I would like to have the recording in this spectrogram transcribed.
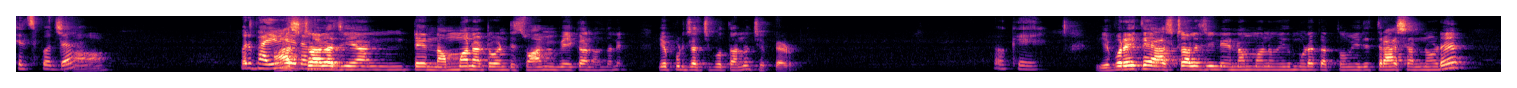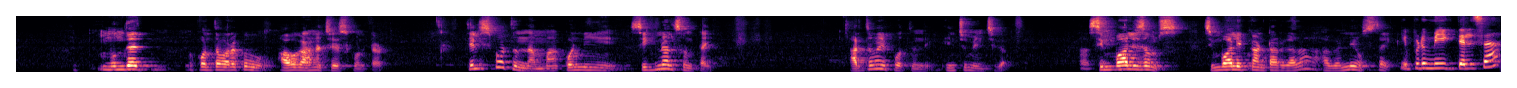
తెలిసిపోద్దా. మరి భయం? ఆస్ట్రాలజీ అంటే నమ్మనటువంటి స్వామి వివేకానందనే ఎప్పుడు చచ్చిపోతానో చెప్పాడు. ఓకే. ఎవరైతే ఆస్ట్రాలజీ నేను నమ్మను ఇది మూఢకత్వం ఇది త్రాష్ అన్నోడే ముందే కొంతవరకు అవగాహన చేసుకుంటాడు. తెలిసిపోతుందమ్మా కొన్ని సిగ్నల్స్ ఉంటాయి. అర్థమైపోతుంది ఇంచుమించుగా. సింబాలిజమ్స్ సింబాలిక్ అంటారు కదా అవన్నీ వస్తాయి. ఇప్పుడు మీకు తెలుసా?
